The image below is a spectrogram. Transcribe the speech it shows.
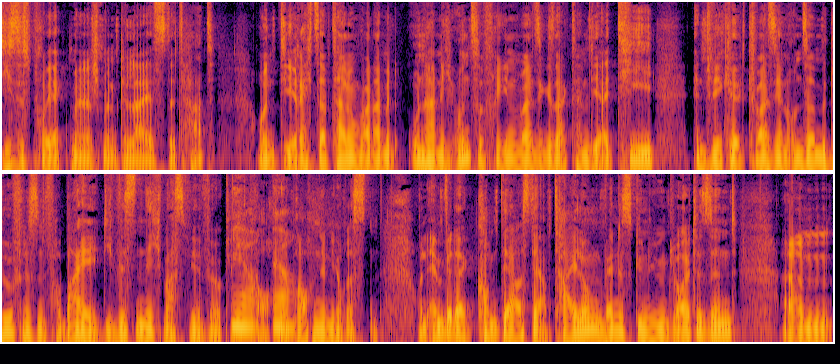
dieses Projektmanagement geleistet hat und die Rechtsabteilung war damit unheimlich unzufrieden, weil sie gesagt haben, die IT entwickelt quasi an unseren Bedürfnissen vorbei. Die wissen nicht, was wir wirklich ja, brauchen. Ja. Wir brauchen einen Juristen. Und entweder kommt der aus der Abteilung, wenn es genügend Leute sind ähm,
